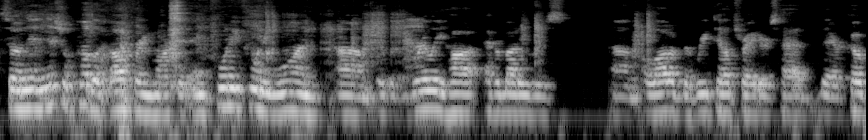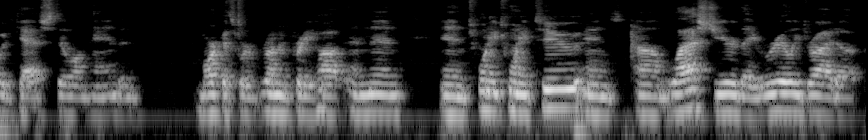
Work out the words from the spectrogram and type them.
So in the initial public offering market in 2021, um, it was really hot. Everybody was, um, a lot of the retail traders had their COVID cash still on hand, and markets were running pretty hot. And then in 2022 and um, last year, they really dried up.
